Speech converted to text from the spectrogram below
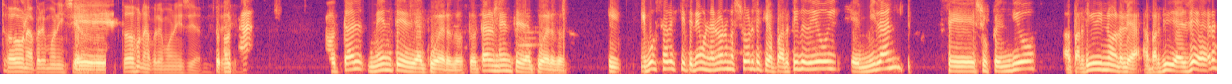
Toda una premonición, Eh, toda una premonición. sí. Totalmente de acuerdo, totalmente de acuerdo. Y, y vos sabés que tenemos la enorme suerte que a partir de hoy en Milán se suspendió, a partir de, no, en realidad, a partir de ayer,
